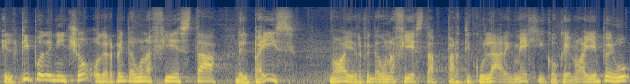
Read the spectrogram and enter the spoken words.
el tipo de nicho o de repente alguna fiesta del país ¿no? Hay de repente alguna fiesta particular en México que no hay en Perú,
